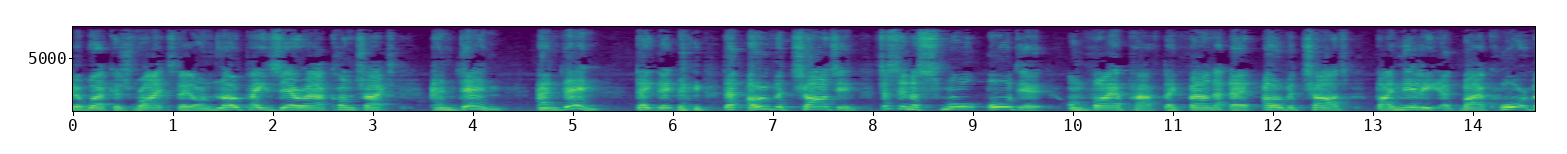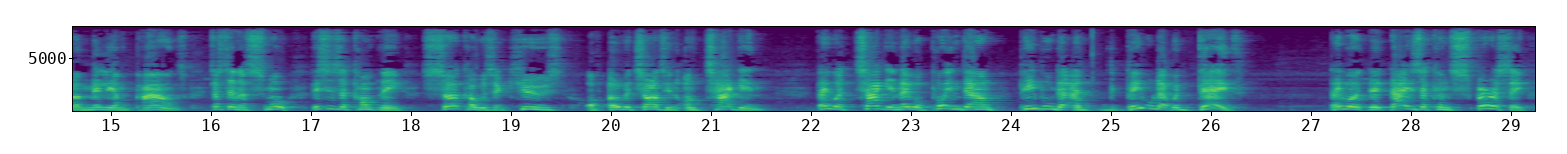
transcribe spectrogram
their workers' rights. They're on low pay, zero hour contracts. And then, and then they, they, they're overcharging. Just in a small audit on Viapath, they found that they're overcharged by nearly uh, by a quarter of a million pounds just in a small this is a company Serco was accused of overcharging on tagging. They were tagging they were putting down people that had people that were dead. They were that is a conspiracy.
